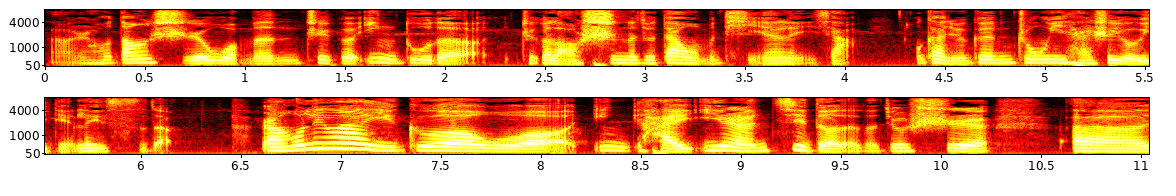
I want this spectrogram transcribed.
啊。然后当时我们这个印度的这个老师呢，就带我们体验了一下，我感觉跟中医还是有一点类似的。然后另外一个我印还依然记得的呢，就是呃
